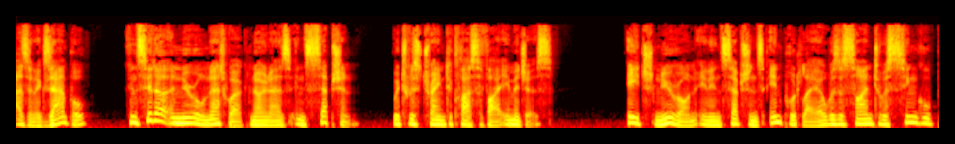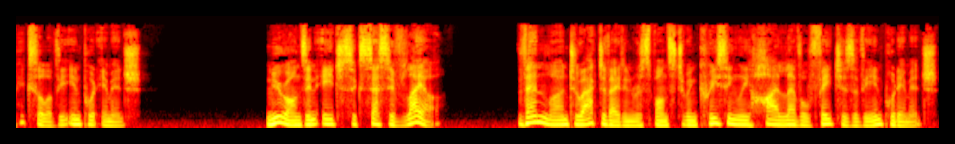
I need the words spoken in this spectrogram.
As an example, consider a neural network known as Inception, which was trained to classify images. Each neuron in Inception's input layer was assigned to a single pixel of the input image. Neurons in each successive layer then learn to activate in response to increasingly high level features of the input image.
